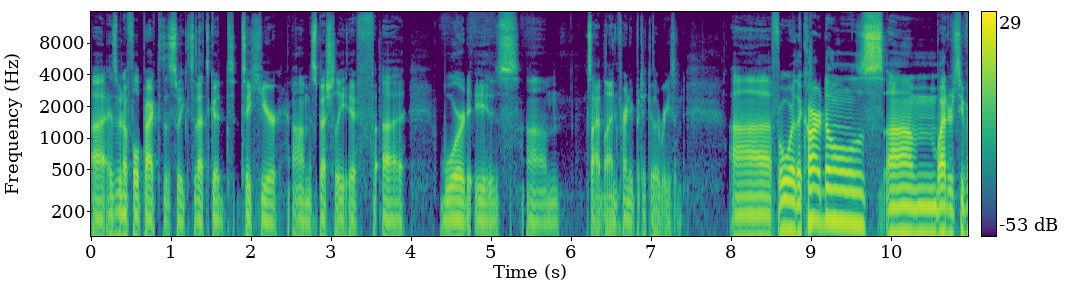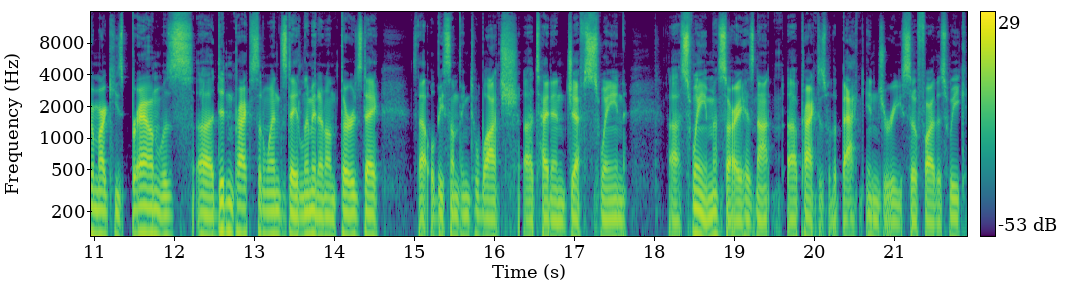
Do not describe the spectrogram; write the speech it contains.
uh, has been a full practice this week, so that's good to hear, um, especially if uh, Ward is um, sidelined for any particular reason. Uh, for the Cardinals, um, wide receiver Marquise Brown was uh, didn't practice on Wednesday, limited on Thursday, so that will be something to watch. Uh, tight end Geoff Swain, uh, Swaim, sorry, has not uh, practiced with a back injury so far this week.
